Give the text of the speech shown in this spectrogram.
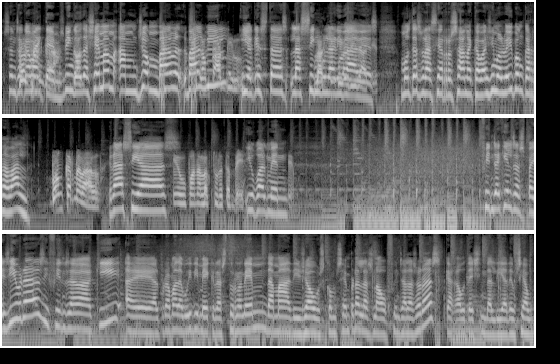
Se'ns doncs acaba vinga, el temps. Vinga, ho deixem amb, amb John Bal Balville i aquestes, les singularidades. Moltes gràcies, Rosana, que vagi molt bé i bon carnaval. Bon carnaval. Gràcies. Adéu, bona lectura també. Igualment. Adéu. Fins aquí els Espais Lliures i fins aquí eh, el programa d'avui dimecres. Tornarem demà dijous, com sempre, a les 9. Fins aleshores, que gaudeixin del dia. Adéu-siau.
